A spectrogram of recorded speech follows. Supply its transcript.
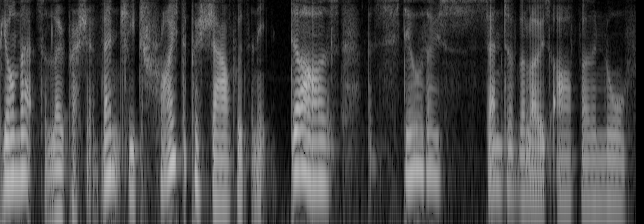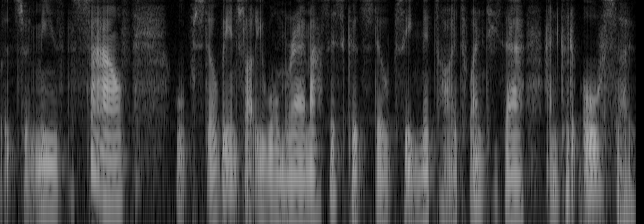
Beyond that, so low pressure eventually tries to push southwards, and it does, but still those centre of the lows are further northwards, so it means the south will still be in slightly warmer air masses, could still see mid to high 20s there, and could also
